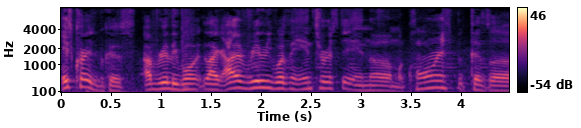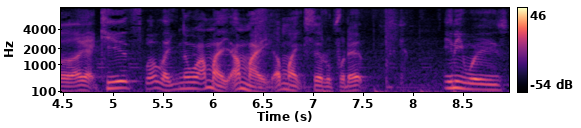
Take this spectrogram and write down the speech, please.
it's crazy because I really want like I really wasn't interested in uh McLaren's because uh I got kids. But I'm like, you know what, I might I might I might settle for that. Anyways,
